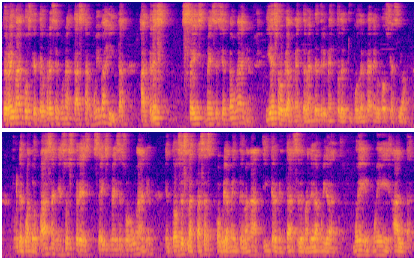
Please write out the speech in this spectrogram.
pero hay bancos que te ofrecen una tasa muy bajita a tres, seis meses y hasta un año. Y eso obviamente va en detrimento de tu poder de negociación porque cuando pasan esos tres, seis meses o un año, entonces las tasas obviamente van a incrementarse de manera muy grande, muy, muy alta.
